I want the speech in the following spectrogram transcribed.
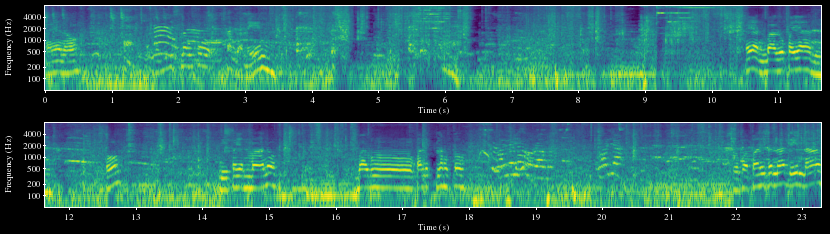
Ayan o. Mabilis lang po. Tanggalin. Ayan, bago pa yan. Oh. Hindi pa yan maano. Bagong palit lang to. So, papalitan natin ng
